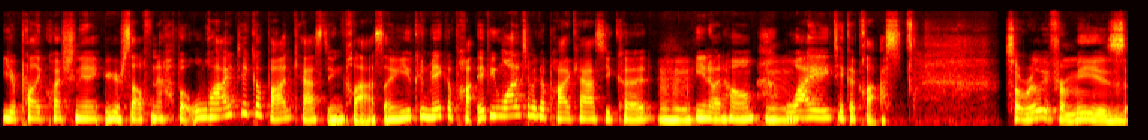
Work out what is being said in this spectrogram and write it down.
you're probably questioning yourself now. But why take a podcasting class? I mean, you can make a po- if you wanted to make a podcast, you could, hmm you know, at home. Mhm. Why take a class? So really for me is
